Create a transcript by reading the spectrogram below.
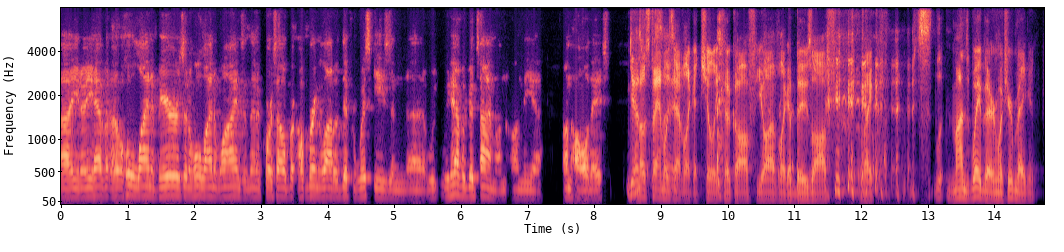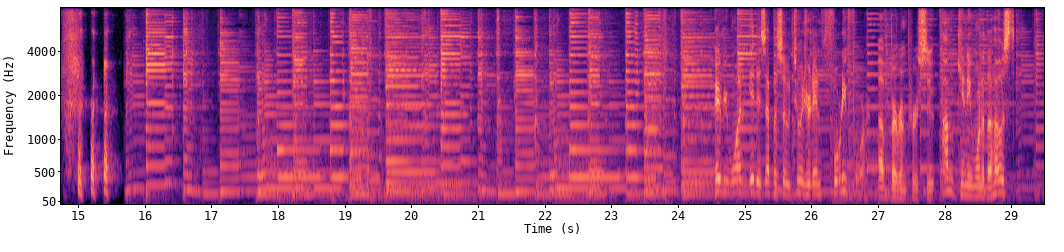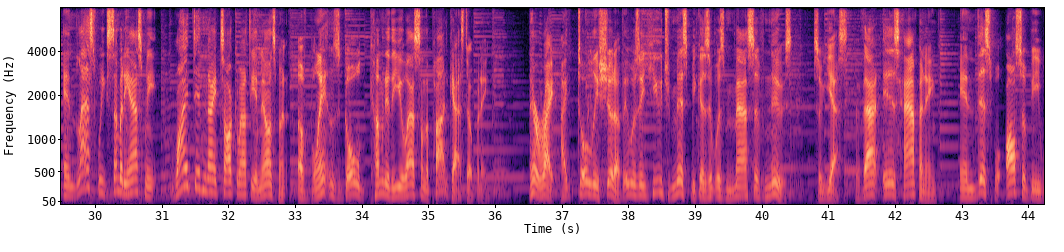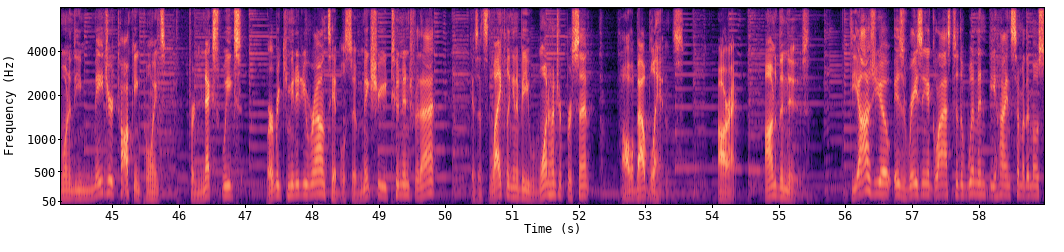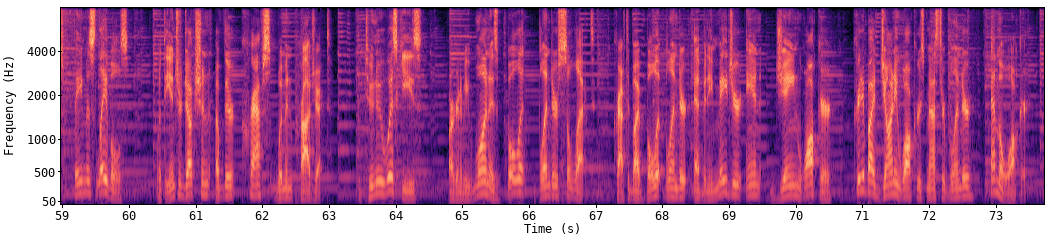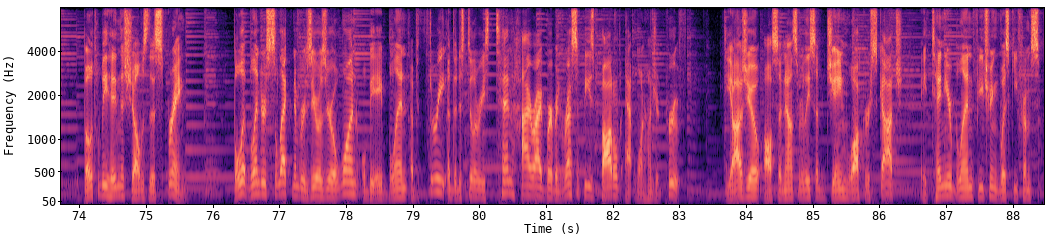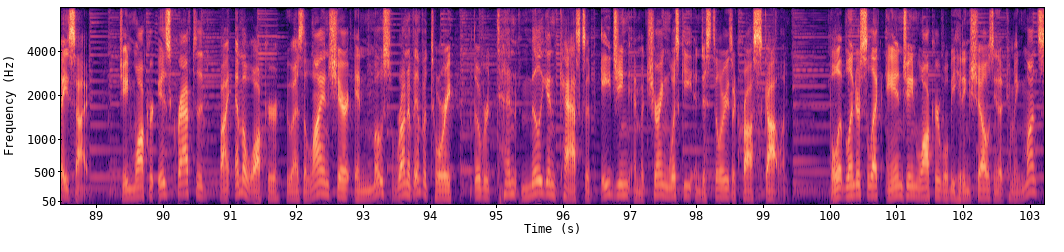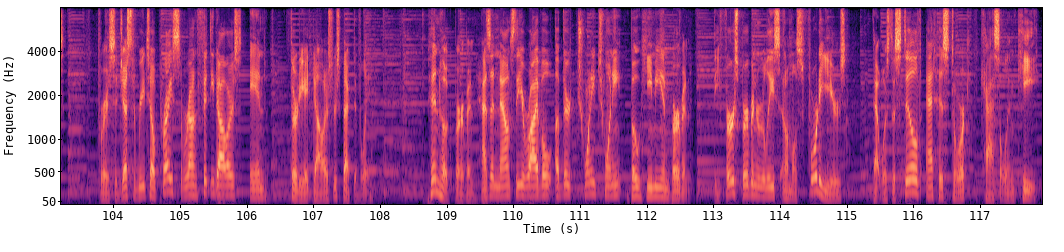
uh, you know, you have a whole line of beers and a whole line of wines, and then of course I'll I'll bring a lot of different whiskeys, and uh, we we have a good time on on the uh, on the holidays. Yes, Most families have like a chili cook off. You'll have like a booze off. like mine's way better than what you're making. Hey everyone, it is episode 244 of Bourbon Pursuit. I'm Kenny, one of the hosts. And last week, somebody asked me, why didn't I talk about the announcement of Blanton's Gold coming to the US on the podcast opening? They're right, I totally should have. It was a huge miss because it was massive news. So, yes, that is happening. And this will also be one of the major talking points for next week's Bourbon Community Roundtable. So, make sure you tune in for that because it's likely going to be 100% all about Blanton's. All right, on to the news. Diageo is raising a glass to the women behind some of their most famous labels with the introduction of their Crafts Women project. The two new whiskeys are going to be one is Bulleit Blender Select, crafted by Bulleit blender Ebony Major and Jane Walker, created by Johnnie Walker's master blender Emma Walker. Both will be hitting the shelves this spring. Bulleit Blender Select number 001 will be a blend of three of the distillery's 10 high rye bourbon recipes bottled at 100 proof. Diageo also announced the release of Jane Walker Scotch, a 10 year blend featuring whiskey from Speyside. Jane Walker is crafted by Emma Walker, who has the lion's share in most run of inventory with over 10 million casks of aging and maturing whiskey in distilleries across Scotland. Bulleit Blender Select and Jane Walker will be hitting shelves in the coming months for a suggested retail price of around $50 and $38 respectively. Pinhook Bourbon has announced the arrival of their 2020 Bohemian Bourbon, the first bourbon release in almost 40 years that was distilled at historic Castle and Key.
